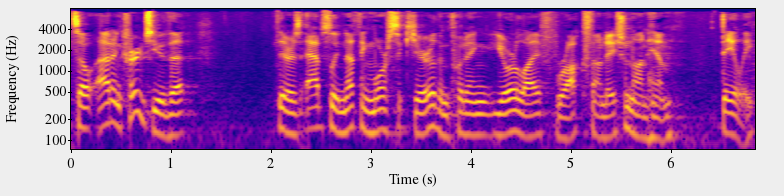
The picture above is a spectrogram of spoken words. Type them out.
So I'd encourage you that there's absolutely nothing more secure than putting your life rock foundation on Him daily.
